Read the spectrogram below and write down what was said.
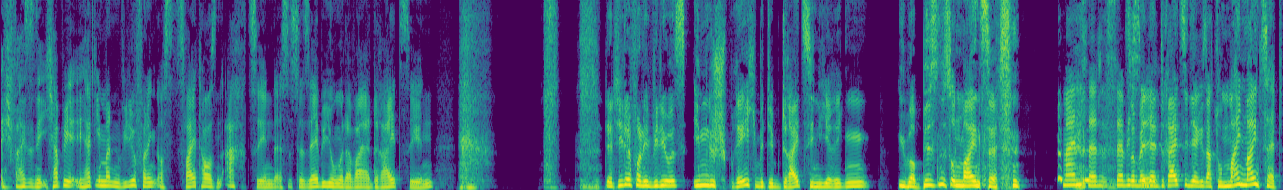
Ich weiß es nicht. Ich habe hier, hier hat jemand ein Video verlinkt aus 2018. Da ist es derselbe Junge, da war er 13. Der Titel von dem Video ist Im Gespräch mit dem 13-Jährigen über Business und Mindset. Mindset ist sehr wichtig. So, wenn der 13-Jährige sagt, so mein Mindset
